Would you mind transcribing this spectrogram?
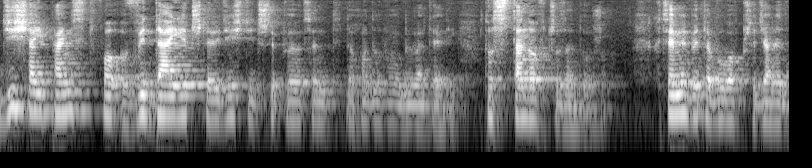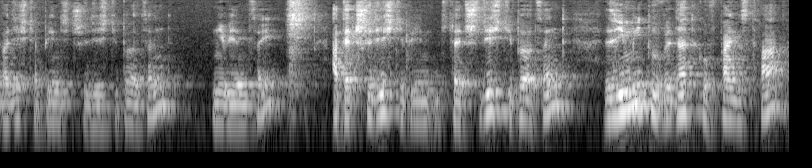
Dzisiaj państwo wydaje 43% dochodów obywateli. To stanowczo za dużo. Chcemy, by to było w przedziale 25-30%, nie więcej, a te 35, te 30% limitu wydatków państwa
